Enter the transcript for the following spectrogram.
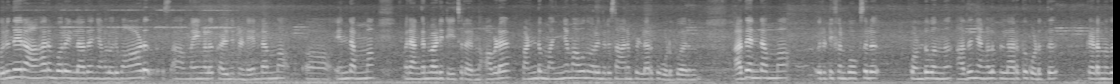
ഒരു നേരം ആഹാരം പോലും ഇല്ലാതെ ഞങ്ങൾ ഒരുപാട് സമയങ്ങൾ കഴിഞ്ഞിട്ടുണ്ട്. എന്റെ അമ്മ എന്റെ അമ്മ ഒരു അംഗൻവാടി ടീച്ചറായിരുന്നു അവിടെ പണ്ട് മഞ്ഞമാവ് എന്ന് പറയുന്നൊരു സാധനം പിള്ളേർക്ക് കൊടുക്കുമായിരുന്നു. അത് എന്റെ അമ്മ ഒരു ടിഫിൻ ബോക്സിൽ കൊണ്ടുവന്ന് അത് ഞങ്ങൾ പിള്ളേർക്ക് കൊടുത്ത് കിടന്നത്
